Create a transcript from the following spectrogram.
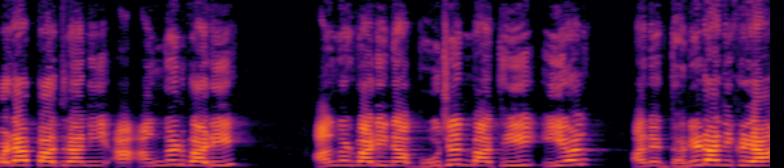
પડાપાદરાની આ આંગણવાડી આંગણવાડીના ભોજનમાંથી ઈયળ અને ધનેડા નીકળ્યા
